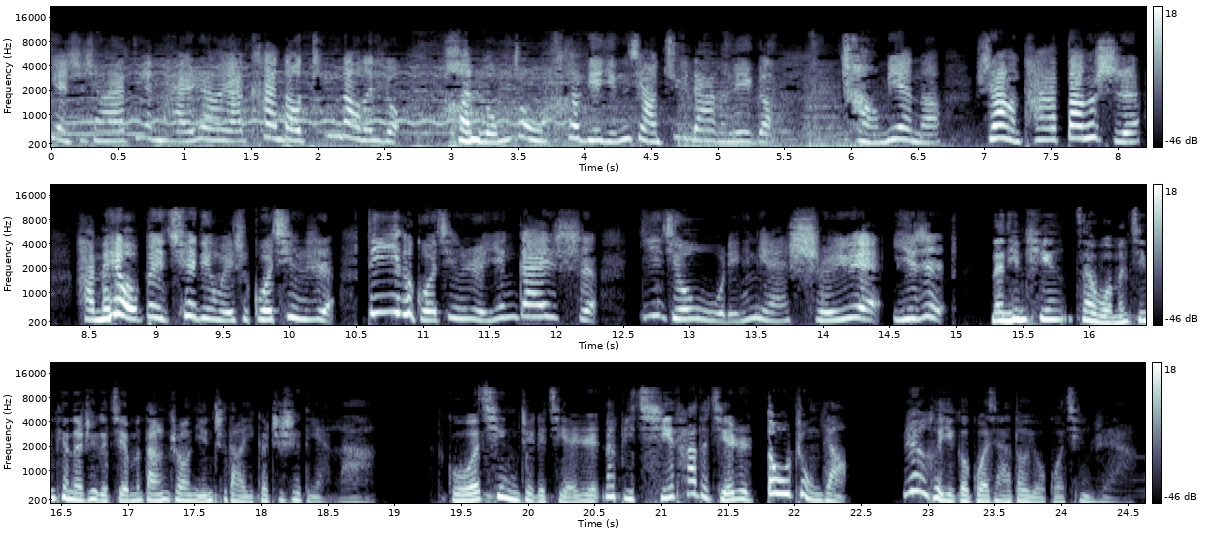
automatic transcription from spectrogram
电视上呀、电台上呀看到、听到的那种很隆重、特别影响巨大的那个场面呢，实际上它当时还没有被确定为是国庆日。第一个国庆日应该是一九五零年十月一日。那您听，在我们今天的这个节目当中，您知道一个知识点啦。国庆这个节日，那比其他的节日都重要。任何一个国家都有国庆日啊。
